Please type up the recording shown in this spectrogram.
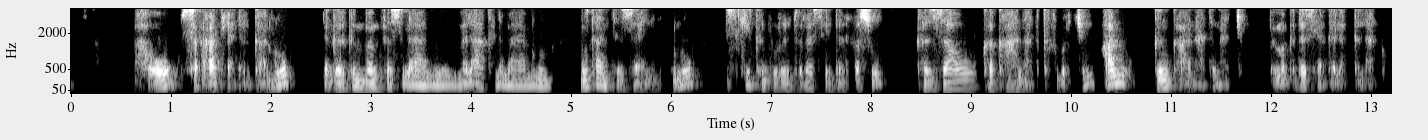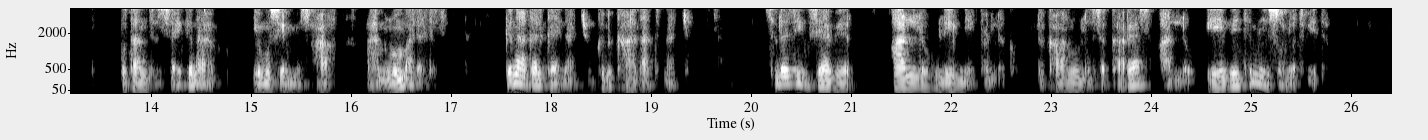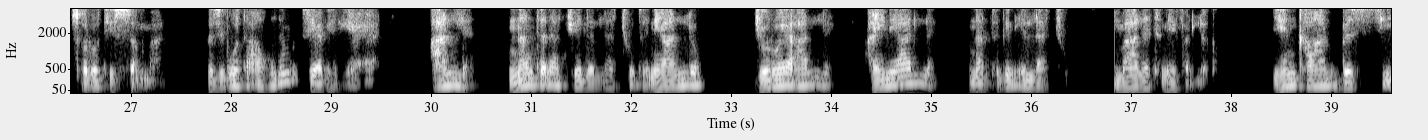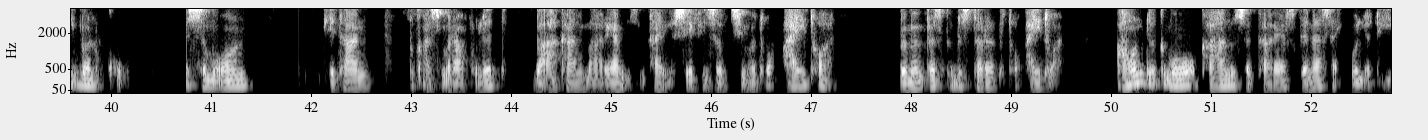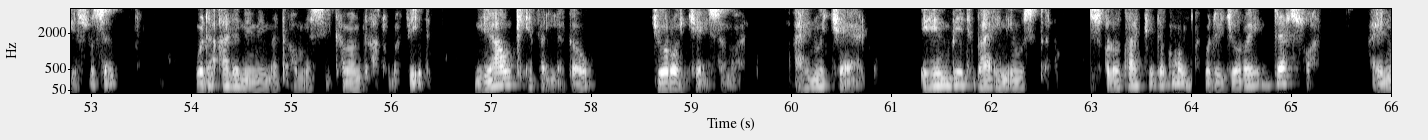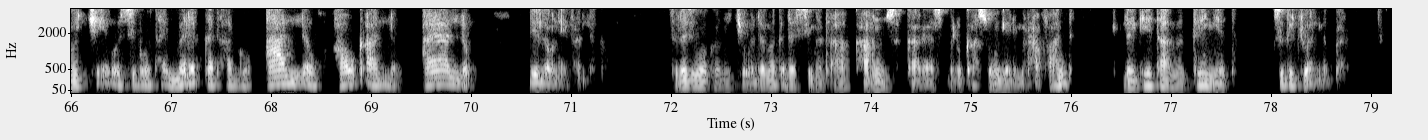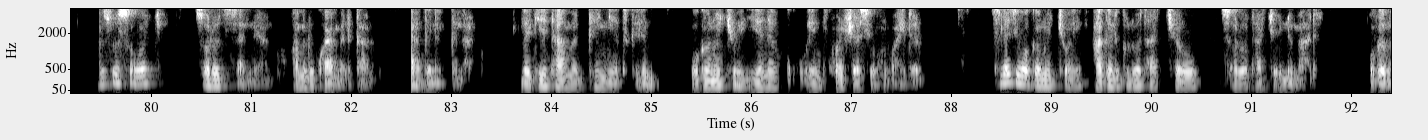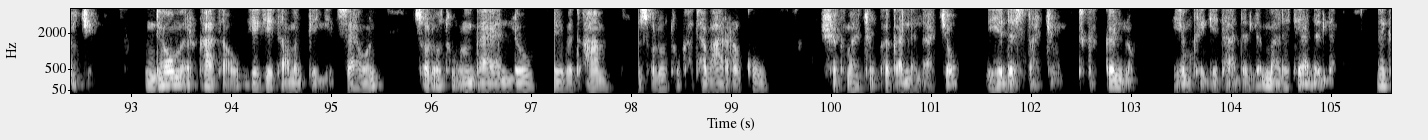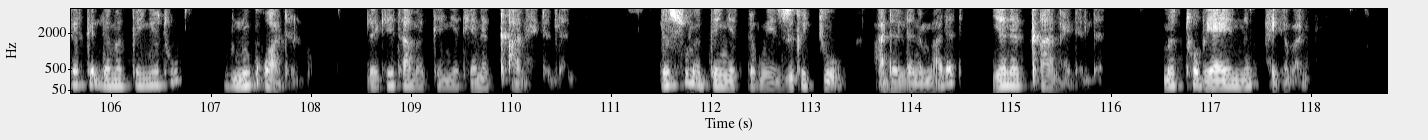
አዎ ስርዓት ያደርጋሉ፣ ነገር ግን መንፈስን አያምኑም፣ መልአክንም አያምኑም፣ ሙታን ትንሣኤንም ሁሉ እስኪ ክዱር ድረስ የደረሱ ከዛው ከካህናት ክፍሎችም አሉ። ግን ካህናት ናቸው፣ በመቅደስ ያገለግላሉ። ሙታን ትንሣኤ ግን አያምኑ፣ የሙሴን መጽሐፍ አያምኑም ማለት ነው። ግን አገልጋይ ናቸው፣ ግን ካህናት ናቸው። ስለዚህ እግዚአብሔር አለው ሊል ነው የፈለገው ለካህኑ ለዘካርያስ አለው። ይሄ ቤትም የጸሎት ቤትም ጸሎት ይሰማል። በዚህ ቦታ አሁንም እግዚአብሔር ያያል አለ። እናንተ ናችሁ የሌላችሁት፣ እኔ አለው። ጆሮዬ አለ፣ ዓይኔ አለ፣ እናንተ ግን የላችሁ ማለት ነው የፈለገው። ይህን ካህን በዚህ መልኩ ስምዖን ጌታን ሉቃስ ምዕራፍ ሁለት በአካል ማርያም እና ዮሴፍ ይዘውት ሲመጡ አይቷል። በመንፈስ ቅዱስ ተረድቶ አይቷል። አሁን ደግሞ ካህኑ ዘካርያስ ገና ሳይወለድ ኢየሱስን ወደ ዓለም የሚመጣው መሲህ ከመምጣቱ በፊት ሊያውቅ የፈለገው ጆሮቼ ይሰማሉ፣ ዓይኖቼ ያሉ፣ ይህም ቤት በዓይኔ ውስጥ ነው። ጸሎታችሁ ደግሞ ወደ ጆሮዬ ደርሷል። ዓይኖቼ በዚህ ቦታ ይመለከታሉ፣ አለሁ፣ አውቃለሁ፣ አያለሁ ሌላው ነው ስለዚህ ወገኖቼ ወደ መቅደስ ሲመጣ ካህኑ ዘካርያስ በሉቃስ ወንጌል ምዕራፍ አንድ ለጌታ መገኘት ዝግጁ አልነበረም። ብዙ ሰዎች ጸሎት ይጸልያሉ፣ አምልኮ ያመልካሉ፣ ያገለግላሉ። ለጌታ መገኘት ግን ወገኖች ሆይ የነቁ ወይም ኮንሸስ የሆኑ አይደሉም። ስለዚህ ወገኖች ሆይ አገልግሎታቸው፣ ጸሎታቸው ልማድ ወገኖች፣ እንዲያውም እርካታው የጌታ መገኘት ሳይሆን ጸሎቱ እንባ ያለው በጣም ጸሎቱ ከተባረኩ ሸክማቸው ከቀለላቸው ይሄ ደስታቸው ትክክል ነው። ይህም ከጌታ አይደለም ማለት አይደለም። ነገር ግን ለመገኘቱ ንቁ አይደሉም። ለጌታ መገኘት የነቃን አይደለንም። ለእሱ መገኘት ደግሞ ዝግጁ አይደለንም ማለት የነቃን አይደለን። መጥቶ ቢያየንም አይገባንም።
